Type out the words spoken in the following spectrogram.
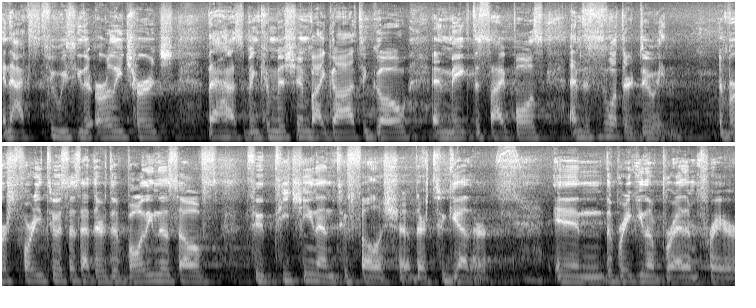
in Acts 2, we see the early church that has been commissioned by God to go and make disciples, and this is what they're doing. In verse 42, it says that they're devoting themselves to teaching and to fellowship. They're together in the breaking of bread and prayer.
